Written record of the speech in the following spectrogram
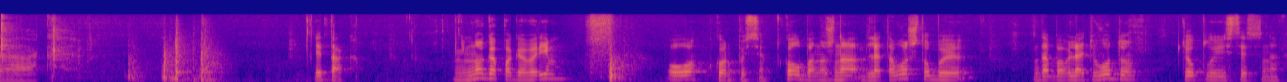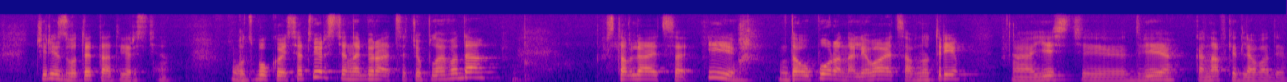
Так. Итак, немного поговорим о корпусе. Колба нужна для того, чтобы добавлять воду, теплую, естественно, через вот это отверстие. Вот сбоку есть отверстие, набирается теплая вода, вставляется и до упора наливается. Внутри э, есть э, две канавки для воды.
